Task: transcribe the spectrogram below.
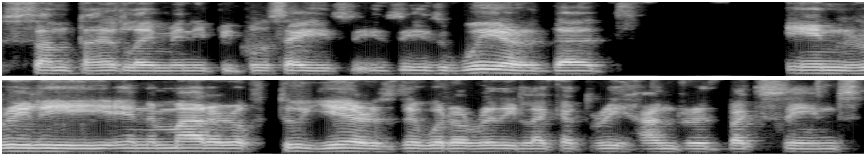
sometimes, like many people say, it's, it's, it's weird that in really in a matter of two years there were already like a 300 vaccines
